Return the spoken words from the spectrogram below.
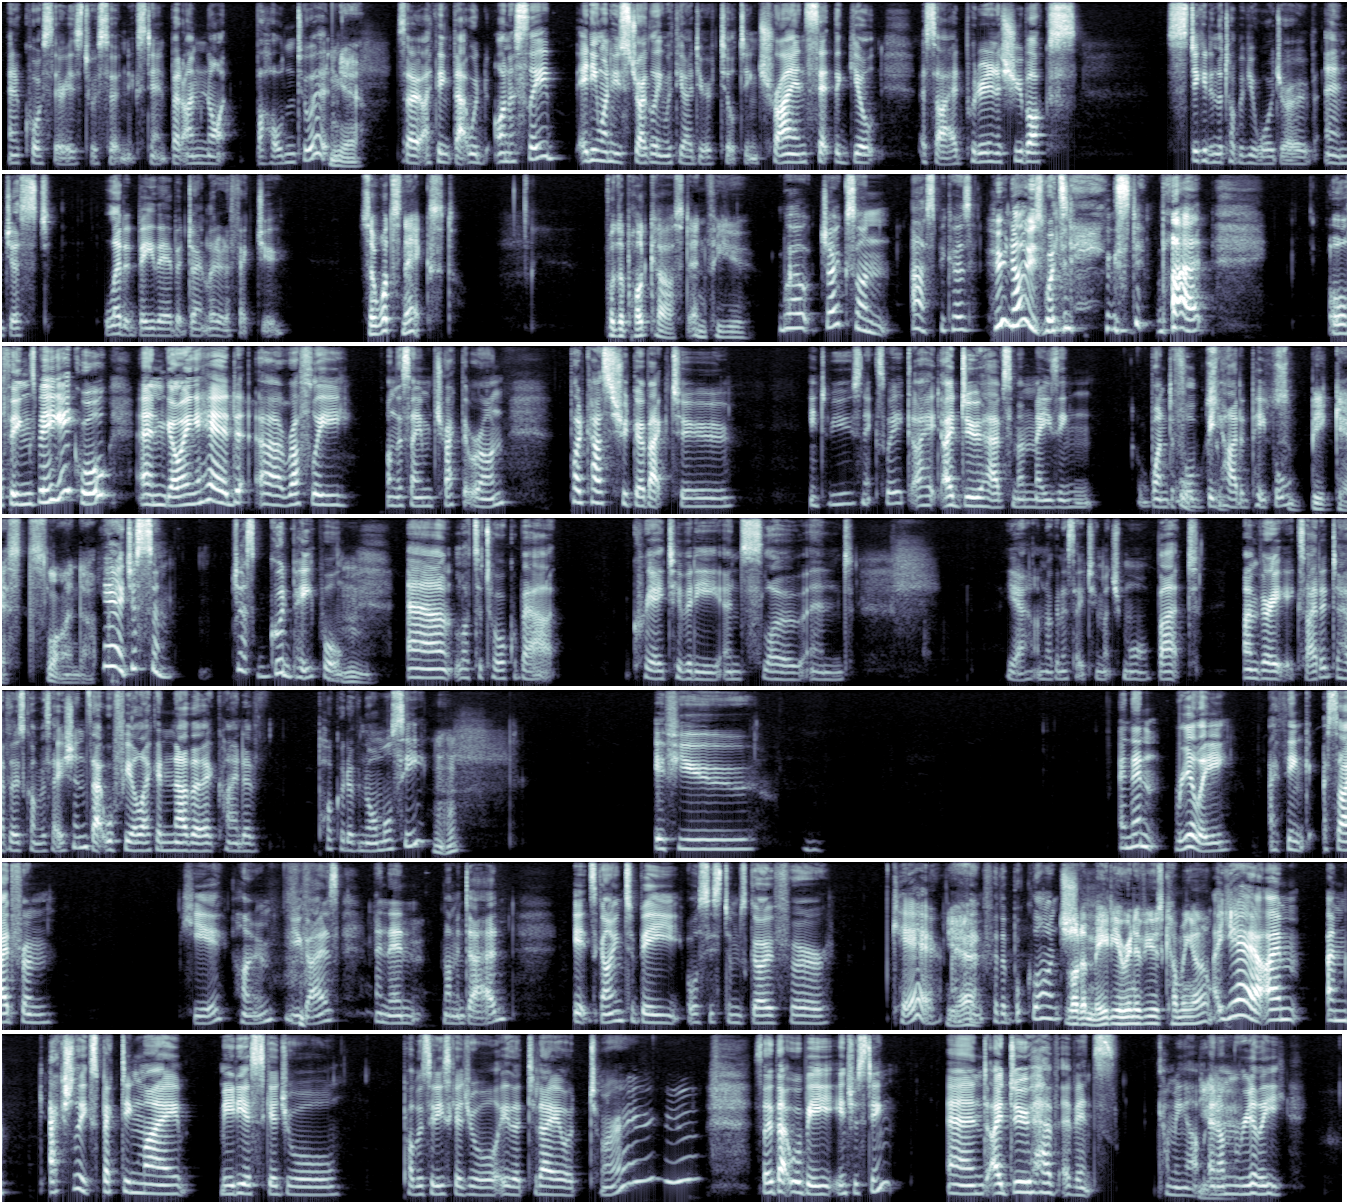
And of course there is to a certain extent but I'm not beholden to it. Yeah. so I think that would honestly anyone who's struggling with the idea of tilting try and set the guilt aside put it in a shoebox stick it in the top of your wardrobe and just let it be there but don't let it affect you. So what's next for the podcast and for you? Well, joke's on us because who knows what's next? but all things being equal and going ahead uh, roughly on the same track that we're on, podcasts should go back to interviews next week. I, I do have some amazing, wonderful, Ooh, big hearted people. Some big guests lined up. yeah, just some, just good people. Mm. Uh, lots of talk about creativity and slow and yeah, I'm not going to say too much more, but I'm very excited to have those conversations. That will feel like another kind of pocket of normalcy. Mhm. If you and then really, I think aside from here, home, you guys, and then mum and dad, it's going to be all systems go for care. I Yeah. think for the book launch. A lot of media interviews coming up. Uh, yeah, I'm I'm actually expecting my media schedule, publicity schedule either today or tomorrow. So that will be interesting. And I do have events coming up and I'm really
